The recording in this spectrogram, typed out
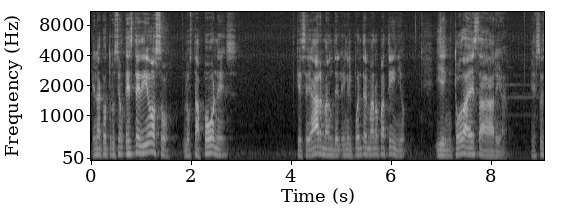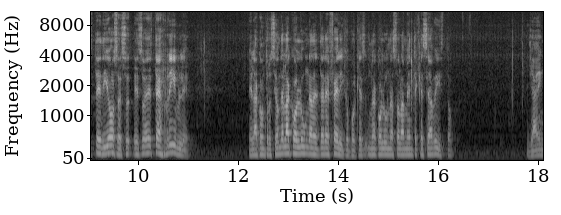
en la construcción, es tedioso los tapones que se arman en el puente Hermano Patiño y en toda esa área. Eso es tedioso, eso, eso es terrible en la construcción de la columna del teleférico, porque es una columna solamente que se ha visto, ya en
